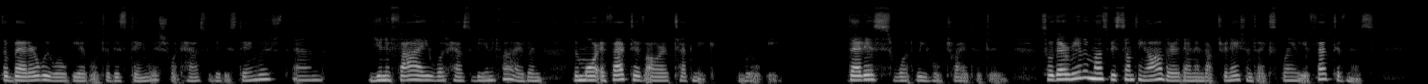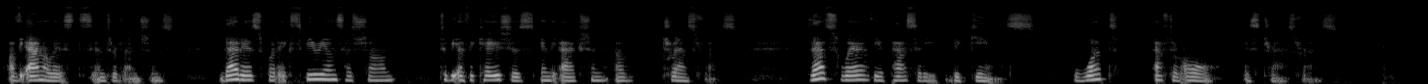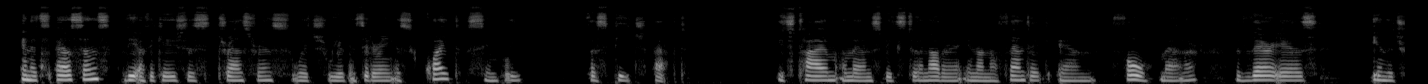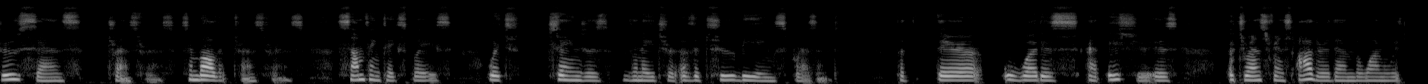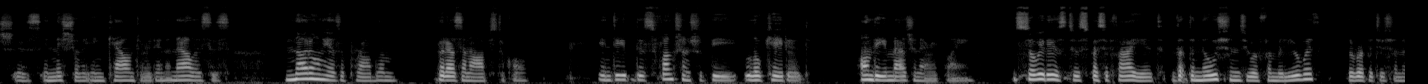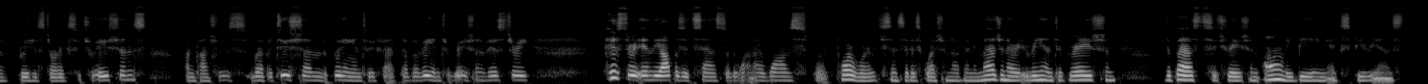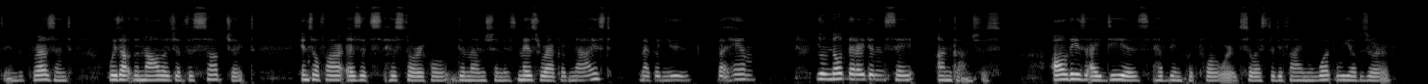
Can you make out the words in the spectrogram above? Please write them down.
the better we will be able to distinguish what has to be distinguished and unify what has to be unified, and the more effective our technique will be. That is what we will try to do. So there really must be something other than indoctrination to explain the effectiveness of the analyst's interventions. That is what experience has shown to be efficacious in the action of transference. That's where the opacity begins. What, after all, is transference? In its essence, the efficacious transference which we are considering is quite simply the speech act. Each time a man speaks to another in an authentic and full manner, there is, in the true sense, transference, symbolic transference. Something takes place which changes the nature of the two beings present. But there, what is at issue is a transference other than the one which is initially encountered in analysis, not only as a problem, but as an obstacle. Indeed, this function should be located on the imaginary plane. So it is to specify it that the notions you are familiar with, the repetition of prehistoric situations, unconscious repetition, the putting into effect of a reintegration of history, history in the opposite sense to the one I once put forward, since it is a question of an imaginary reintegration, the past situation only being experienced in the present without the knowledge of the subject, insofar as its historical dimension is misrecognized, méconnu, by him. You'll note that I didn't say unconscious. All these ideas have been put forward so as to define what we observe,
